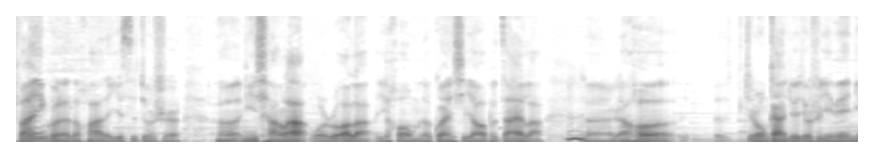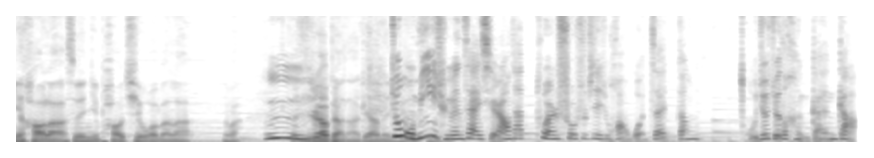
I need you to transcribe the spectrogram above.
翻译过来的话的意思就是，呃，你强了，我弱了，以后我们的关系要不在了，嗯，然后，呃，这种感觉就是因为你好了，所以你抛弃我们了，对吧？嗯，他其实要表达这样的，就我们一群人在一起，然后他突然说出这句话，我在当，我就觉得很尴尬，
